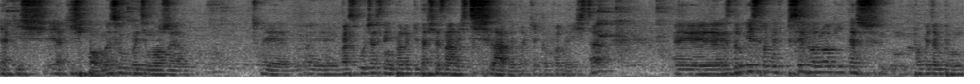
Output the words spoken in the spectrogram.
jakiś, jakiś pomysł, być może e, e, we współczesnej biologii da się znaleźć ślady takiego podejścia. E, z drugiej strony w psychologii też, powiedziałbym,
